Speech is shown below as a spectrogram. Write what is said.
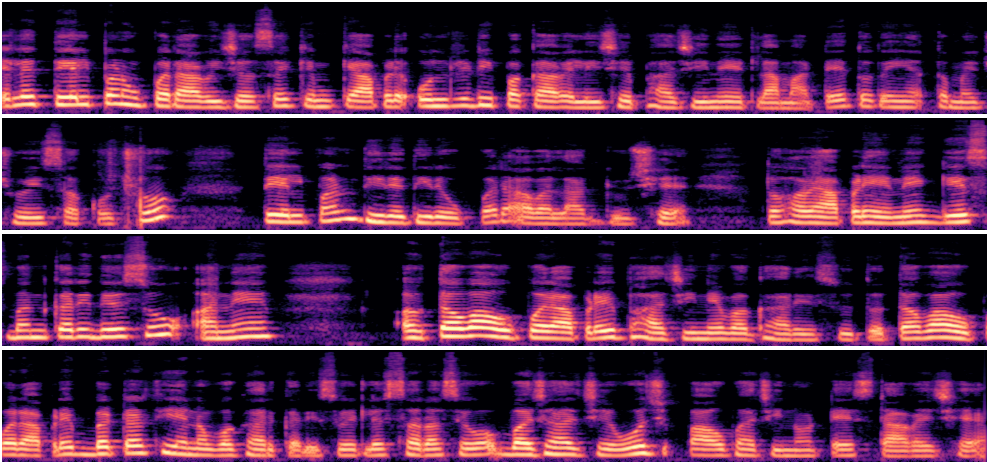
એટલે તેલ પણ ઉપર આવી જશે, કેમ કે આપણે ઓલરેડી પકાવેલી છે ભાજીને એટલા માટે. તો અહીંયા તમે જોઈ શકો છો, તેલ પણ ધીરે ધીરે ઉપર આવવા લાગ્યું છે. તો હવે આપણે એને ગેસ બંધ કરી દઈશું અને તવા ઉપર આપણે ભાજીને વઘારીશું. તો તવા ઉપર આપણે બટરથી એનો વઘાર કરીશું. એટલે સરસ એવો બજાર જેવો જ પાવભાજીનો ટેસ્ટ આવે છે.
